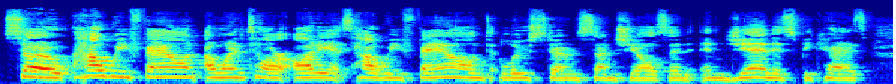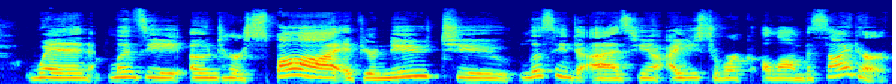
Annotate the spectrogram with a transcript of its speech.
So, how we found, I want to tell our audience how we found Bluestone Sun Shields. And, and Jen is because when Lindsay owned her spa, if you're new to listening to us, you know, I used to work along beside her.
